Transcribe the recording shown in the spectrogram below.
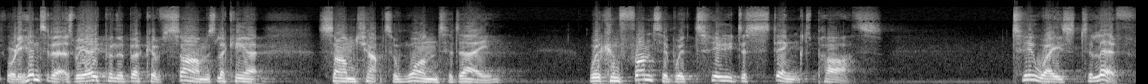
I've already hinted at as we open the book of Psalms, looking at Psalm chapter 1 today, we're confronted with two distinct paths, two ways to live.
